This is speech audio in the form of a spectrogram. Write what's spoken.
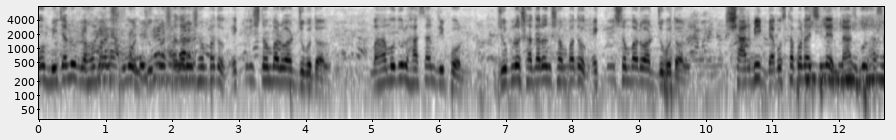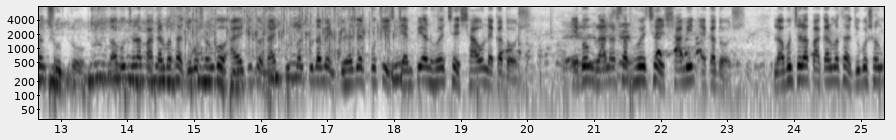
ও মিজানুর রহমান সুমন, যুগ্ম সাধারণ সম্পাদক, একত্রিশ নম্বর ওয়ার্ড যুবদল। মাহমুদুল হাসান রিপন। যুগ্ম সাধারণ সম্পাদক একত্রিশ নম্বর ওয়ার্ড যুবদল। সার্বিক ব্যবস্থাপনায় ছিলেন নাজবুল হাসান সূত্র। লবণছড়া পাকারমাথা যুব সংঘ আয়োজিত নাইট ফুটবল টুর্নামেন্ট দু হাজার পঁচিশ চ্যাম্পিয়ন হয়েছে শাওন একাদশ এবং রানার্স আপ হয়েছে শামিন একাদশ। লবণচড়া পাকারমাথা যুব সংঘ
